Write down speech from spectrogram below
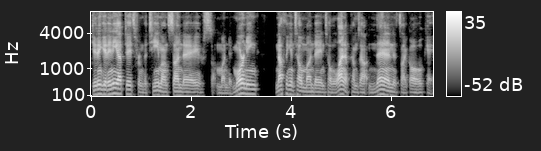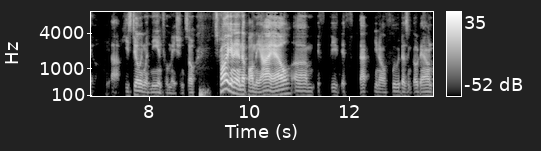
Didn't get any updates from the team on Sunday or Monday morning. Nothing until Monday until the lineup comes out, and then it's like, oh, okay, uh, he's dealing with knee inflammation, so he's probably going to end up on the IL um, if if that you know fluid doesn't go down.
